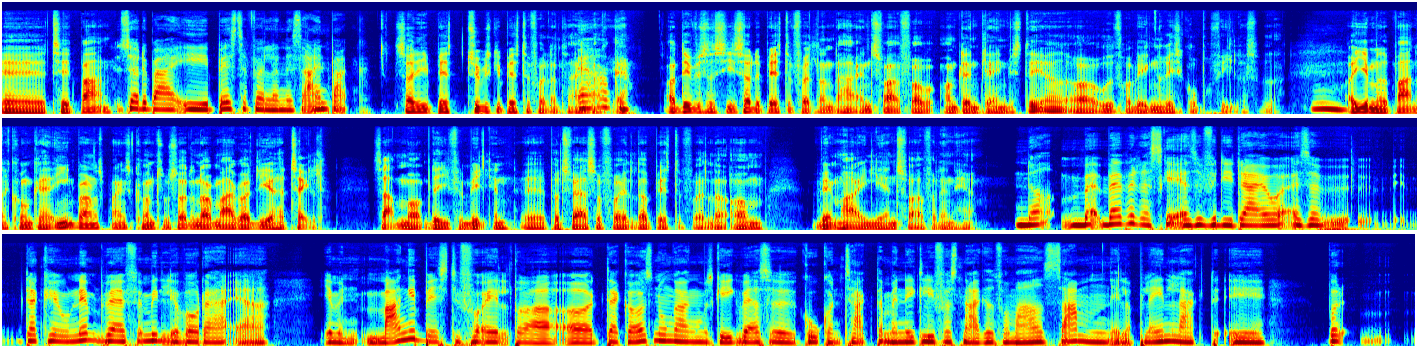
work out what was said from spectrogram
øh, til et barn. Så er det bare i bedsteforældrenes egen bank? Så er det bedst, typisk i bedsteforældrenes egen ja, okay. bank, ja. Og det vil så sige, så er det bedsteforældrene, der har ansvar for, om den bliver investeret, og ud fra hvilken risikoprofil osv. Mm. Og i og med, at barnet kun kan have én børnesparingskonto, så er det nok meget godt lige at have talt sammen om det i familien, øh, på tværs af forældre og bedsteforældre, om hvem har egentlig ansvar for den her. Nå, hvad, hvad vil der ske? Altså, fordi der er jo, altså, der kan jo nemt være familier, hvor der er jamen, mange bedste forældre, og der kan også nogle gange måske ikke være så god kontakt, at man ikke lige får snakket for meget sammen eller planlagt. Øh,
